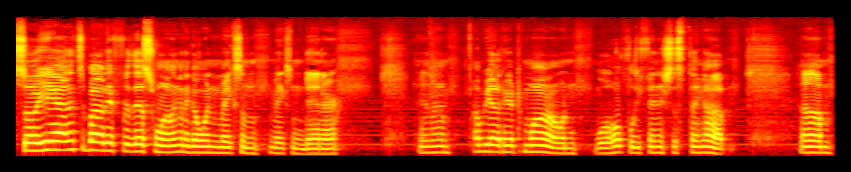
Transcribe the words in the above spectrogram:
so yeah, that's about it for this one. I'm gonna go in and make some make some dinner, and um, I'll be out here tomorrow, and we'll hopefully finish this thing up. Um,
